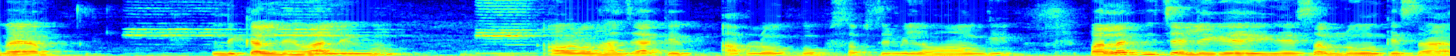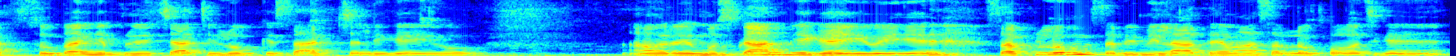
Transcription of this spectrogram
मैं अब निकलने वाली हूँ। और वहाँ जाके आप लोगों को सबसे मिलवाऊँगी। पलक भी चली गई है सब लोगों के साथ। सुबह ही अपने चाची लोग के साथ चली गई हो। और मुस्कान भी गई हुई है। सब लोग सभी मिलाते हैं, वहाँ सब लोग पहुँच गए हैं।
